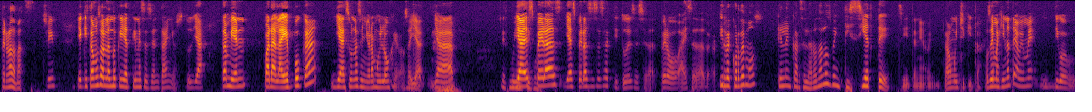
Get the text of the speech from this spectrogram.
Pero nada más. Sí. Y aquí estamos hablando que ya tiene 60 años. Entonces ya también para la época ya es una señora muy longeva. O sea, ya, ya, Es muy ya antigua. esperas, ya esperas esas actitudes de esa edad. Pero a esa edad, ¿verdad? Y recordemos que la encarcelaron a los 27. Sí, tenía, estaba muy chiquita. O sea, imagínate, a mí me, digo,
